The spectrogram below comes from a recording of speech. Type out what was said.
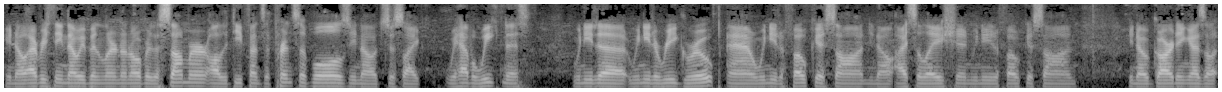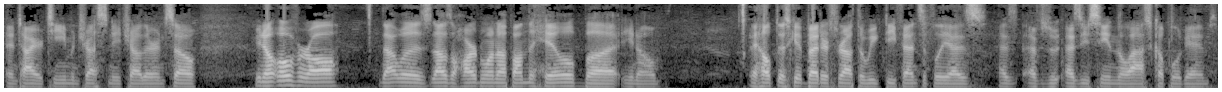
You know, everything that we've been learning over the summer, all the defensive principles. You know, it's just like we have a weakness. We need to we need to regroup and we need to focus on you know isolation. We need to focus on you know guarding as an entire team and trusting each other. And so, you know, overall, that was that was a hard one up on the hill, but you know it helped us get better throughout the week defensively, as as as, as you see in the last couple of games.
